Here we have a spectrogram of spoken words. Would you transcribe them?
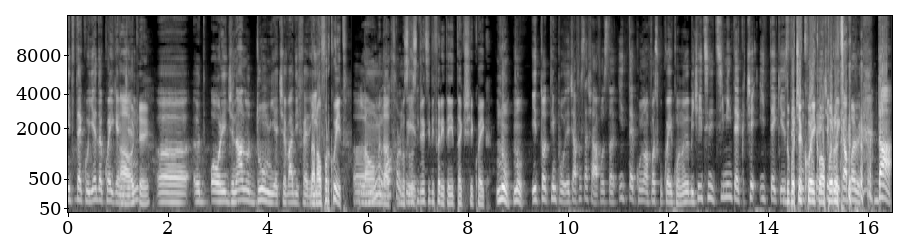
Id tech-ul e the Quake Ah, engine. Uh, originalul Doom e ceva diferit. Dar n-au forcuit Uh, la un nu, moment n-au dat. Nu forcuit. sunt în direcții diferite, Intec și Quake. Nu, nu. It tot timpul, deci a fost așa, a fost uh, ITEC 1 a fost cu Quake 1. De obicei ții, ții minte ce ITEC este. După ce când Quake a ce apărut. Quake a apărut. da,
